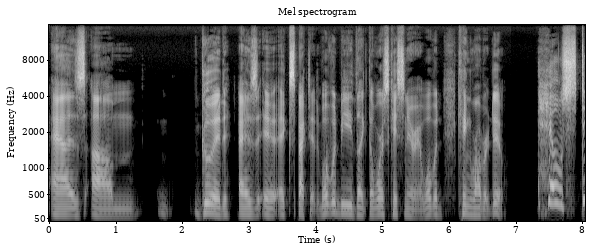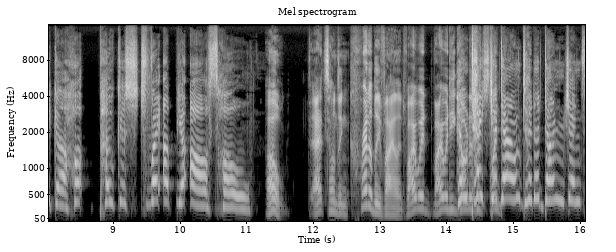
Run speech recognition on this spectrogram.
as um good as i- expected. What would be like the worst case scenario? What would king robert do? He'll stick a hot poker straight up your asshole. oh that sounds incredibly violent why would why would he go He'll to take you down to the dungeons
